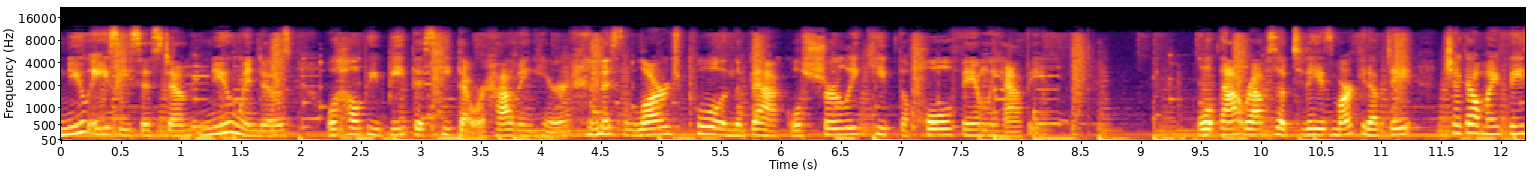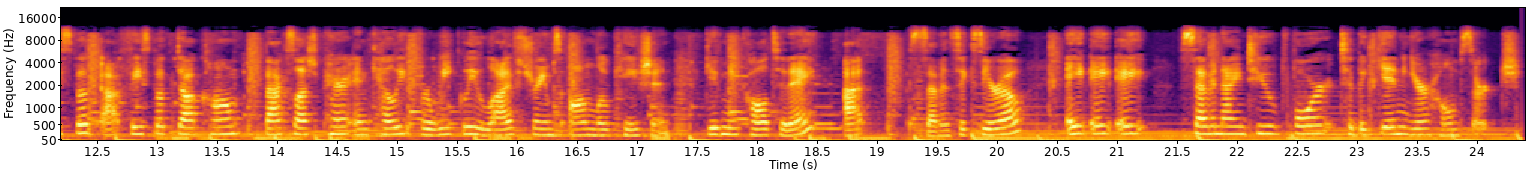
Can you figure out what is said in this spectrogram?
New AC system, new windows will help you beat this heat that we're having here, and this large pool in the back will surely keep the whole family happy. Well, that wraps up today's market update. Check out my Facebook at facebook.com backslash parent and Kelly for weekly live streams on location. Give me a call today at 760 888 7924 to begin your home search.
